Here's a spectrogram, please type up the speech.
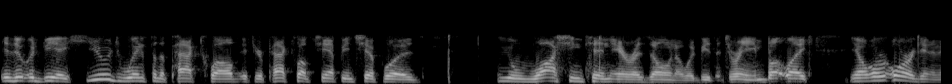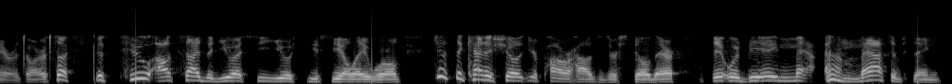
is it would be a huge win for the Pac-12 if your Pac-12 championship was you know, Washington, Arizona would be the dream. But like you know, or Oregon and Arizona. So just two outside the USC, UCLA world, just to kind of show that your powerhouses are still there. It would be a ma- massive thing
